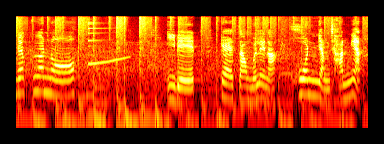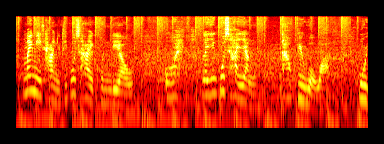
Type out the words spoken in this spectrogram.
เรียกเพื่อนเนาะ อีเบส แกจำไว้เลยนะ คนอย่างฉันเนี่ย ไม่มีทางอยู่ที่ผู้ชายคนเดียว โอ้ย แล้วยิ่งผู้ชายอย่างกาวฟิวเหรอวะ อุ้ย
